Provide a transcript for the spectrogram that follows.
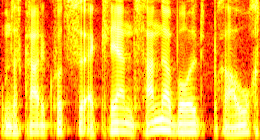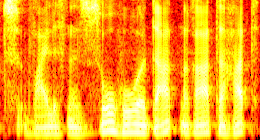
um das gerade kurz zu erklären, Thunderbolt braucht, weil es eine so hohe Datenrate hat,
